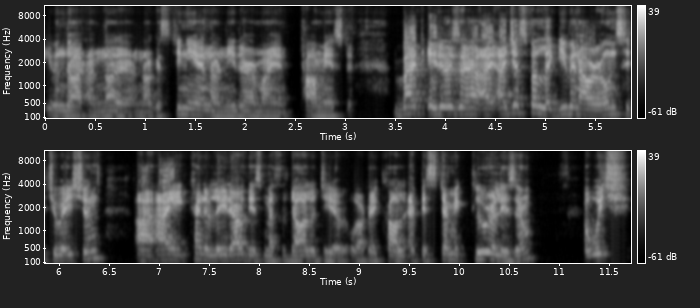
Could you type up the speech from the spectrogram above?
even though I'm not an Augustinian or neither am I a Thomist. But it was, a, I, I just felt like given our own situation, I kind of laid out this methodology of what I call epistemic pluralism, which,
